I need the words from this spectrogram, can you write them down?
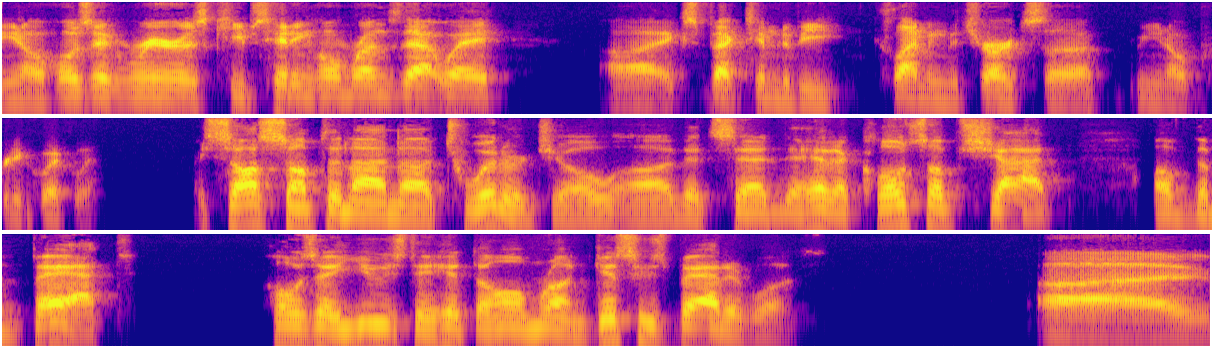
you know, Jose Ramirez keeps hitting home runs that way. Uh, expect him to be climbing the charts, uh, you know, pretty quickly. I saw something on uh, Twitter, Joe, uh, that said they had a close-up shot of the bat Jose used to hit the home run. Guess whose bat it was? Uh,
